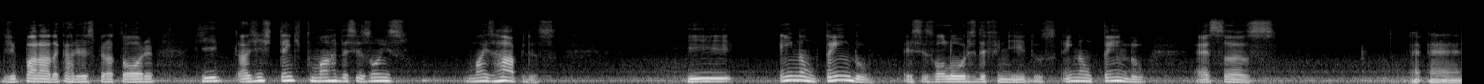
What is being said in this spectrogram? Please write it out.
de parada cardiorrespiratória, que a gente tem que tomar decisões mais rápidas. E em não tendo esses valores definidos, em não tendo essas, é, é,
